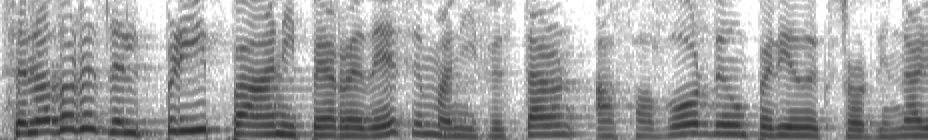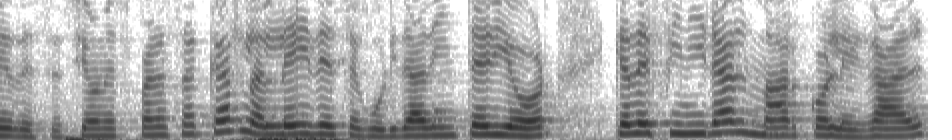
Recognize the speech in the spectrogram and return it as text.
Senadores del PRI, PAN y PRD se manifestaron a favor de un periodo extraordinario de sesiones para sacar la ley de seguridad interior que definirá el marco legal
